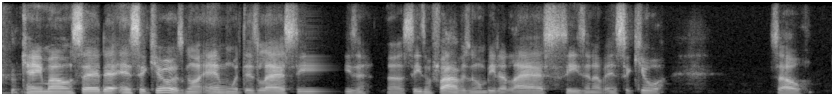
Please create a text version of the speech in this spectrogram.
came out and said that Insecure is gonna end with this last season. Uh season five is gonna be the last season of Insecure. So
